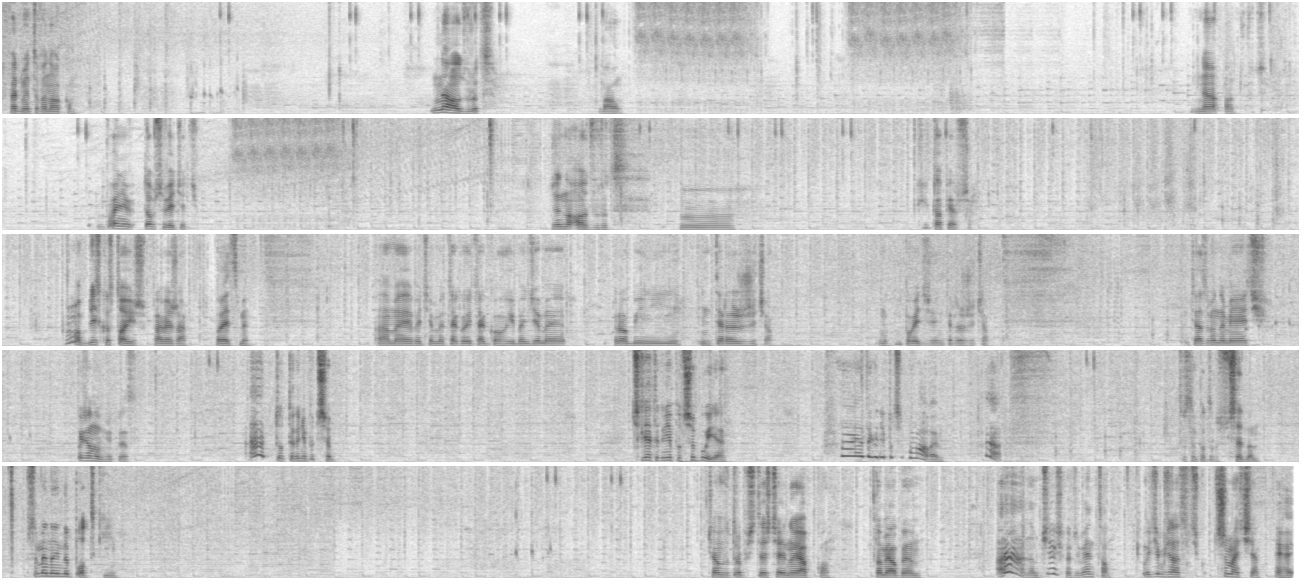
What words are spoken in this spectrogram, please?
Fermentowane oko. Na odwrót. Wow. Na odwrót. Fajnie, dobrze wiedzieć. Że na odwrót. Mm. Czyli to pierwsze. No, blisko stoisz, prawie że, powiedzmy. A my będziemy tego i tego i będziemy robili interes życia. Mógłbym powiedzieć, że interes życia. I teraz będę mieć poziom wykres. A, to tego nie potrzebuję. Czyli ja tego nie potrzebuję. A, ja tego nie potrzebowałem. A. Tu sobie po to przyszedłem. Sumie na inne potki. Chciałem wytropić też jeszcze jedno jabłko. To miałbym... A, nam się kończy, więc co? Widzimy się na. Trzymajcie się. Hej, hej.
